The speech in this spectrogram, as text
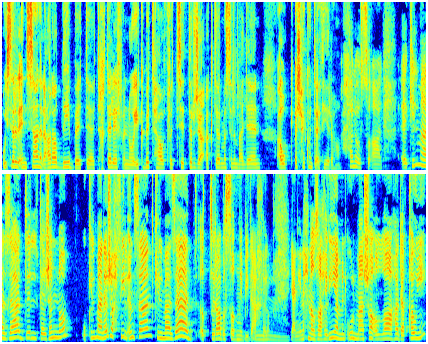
ويصير الإنسان الأعراض دي بتختلف أنه يكبتها فتصير ترجع أكثر مثلا بعدين؟ أو إيش حيكون تأثيرها؟ حلو السؤال. كل ما زاد التجنب وكل ما نجح فيه الإنسان كل ما زاد اضطراب الصدمة بداخله. يعني نحن ظاهريا بنقول ما شاء الله هذا قوي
